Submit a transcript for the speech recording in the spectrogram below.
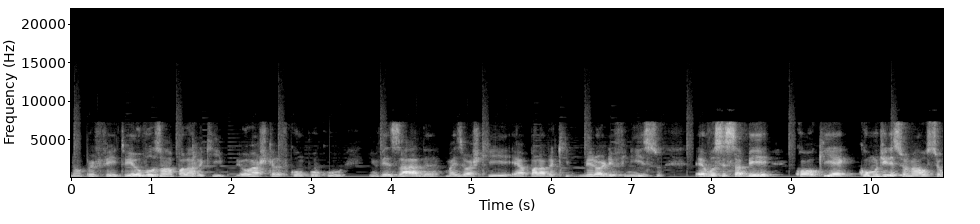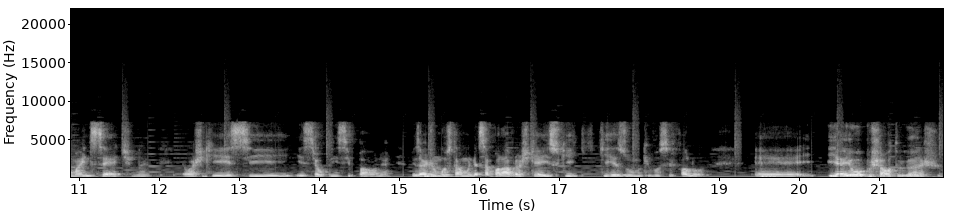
Não, perfeito. Eu vou usar uma palavra que eu acho que ela ficou um pouco envezada, mas eu acho que é a palavra que melhor define isso, é você saber qual que é, como direcionar o seu mindset, né? Eu acho que esse, esse é o principal, né? Apesar de não gostar muito dessa palavra, acho que é isso que, que resume o que você falou. É, e aí eu vou puxar outro gancho,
